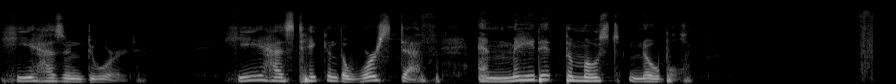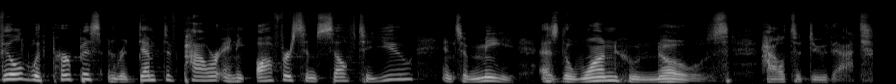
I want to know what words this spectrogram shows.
He has endured. He has taken the worst death and made it the most noble. Filled with purpose and redemptive power, and He offers Himself to you and to me as the one who knows how to do that.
